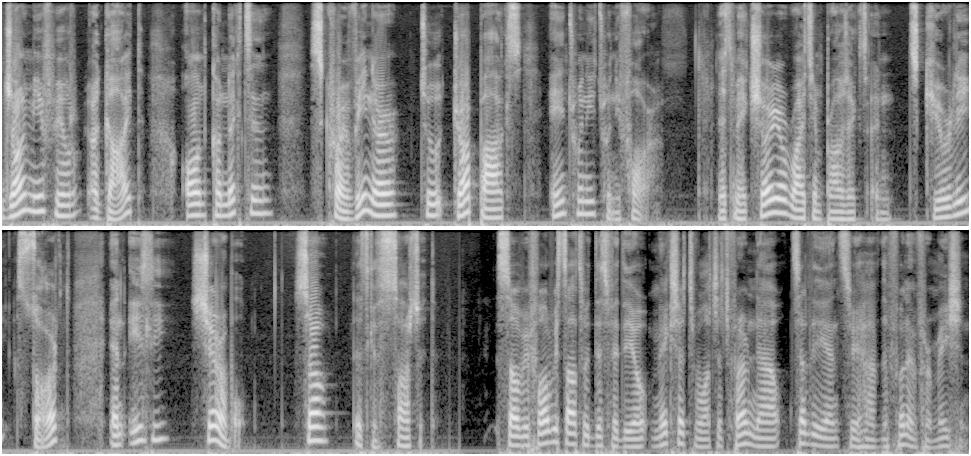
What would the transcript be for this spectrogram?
Join me for a guide on connecting Scrivener to Dropbox in 2024. Let's make sure your writing projects are securely stored and easily shareable. So let's get started. So before we start with this video, make sure to watch it from now till the end so you have the full information.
